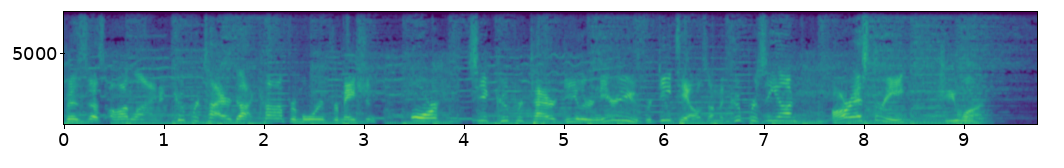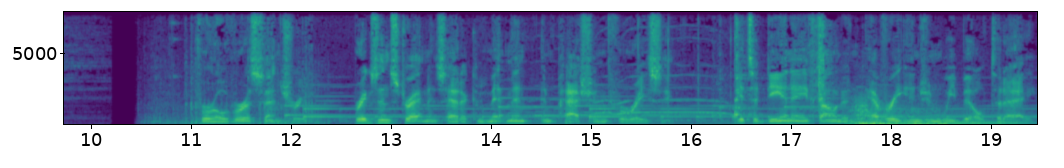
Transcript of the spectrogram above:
Visit us online at coopertire.com for more information or see a Cooper Tire dealer near you for details on the Cooper Zeon RS3 G1. For over a century, Briggs & Stratton has had a commitment and passion for racing. It's a DNA found in every engine we build today.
